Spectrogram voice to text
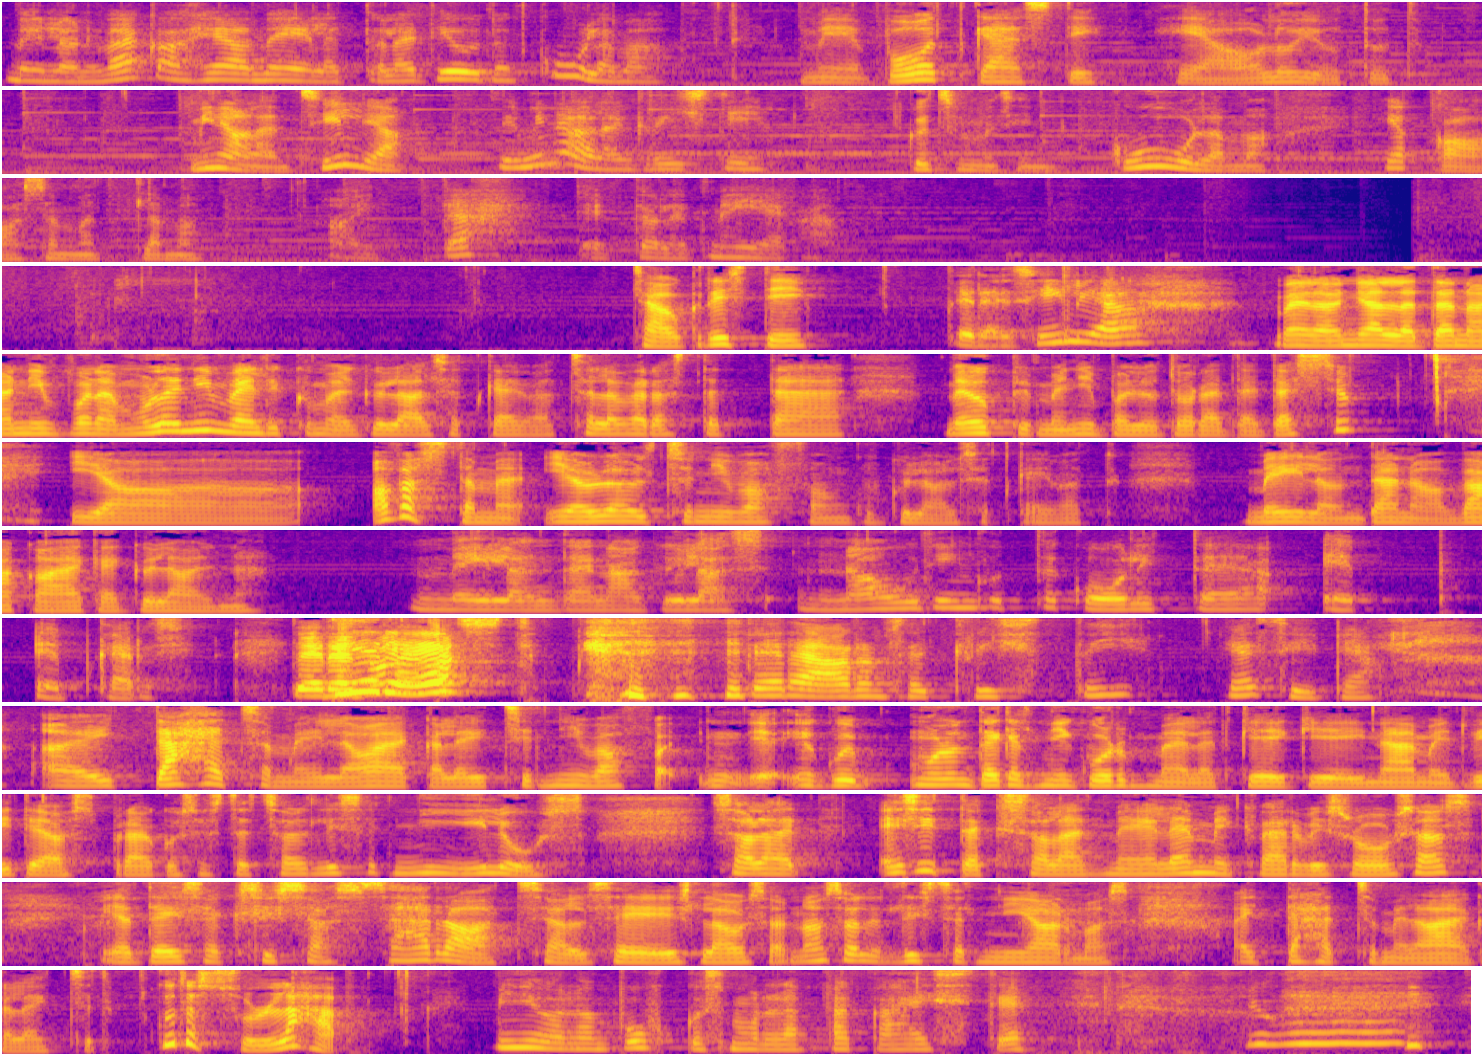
meil on väga hea meel, et oled jõudnud kuulama meie podcasti Heaolujutud. mina olen Silja. ja mina olen Kristi. kutsume sind kuulama ja kaasa mõtlema. aitäh, et oled meiega. tšau, Kristi. tere, Silja. meil on jälle täna nii põnev, mulle nii meeldib, kui meil külalised käivad, sellepärast et äh, me õpime nii palju toredaid asju ja avastame ja üleüldse nii vahva on, kui külalised käivad. Meil on täna väga äge külaline. meil on täna külas naudingute koolitaja Epp, Epp Kärsin. tere, tere tulemast tere, armsad Kristi ja Silja. aitäh, et sa meile aega leidsid, nii vahva ja kui mul on tegelikult nii kurb meel, et keegi ei näe meid videost praegu, sest et sa oled lihtsalt nii ilus. sa oled, esiteks sa oled meie lemmikvärvis roosas ja teiseks siis sa särad seal sees lausa, no sa oled lihtsalt nii armas. aitäh, et sa meile aega leidsid. kuidas sul läheb? minul on puhkus, mul läheb väga hästi.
